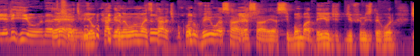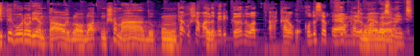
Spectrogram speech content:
ele riu, né? É, tipo, e eu cagando, mas, cara, tipo, quando veio essa, essa, esse bombardeio de, de filmes de terror, de terror oriental e blá blá blá, com chamado, com. o chamado americano, eu, ah, cara, quando você é, filme, cara, também eu adoro. muito.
